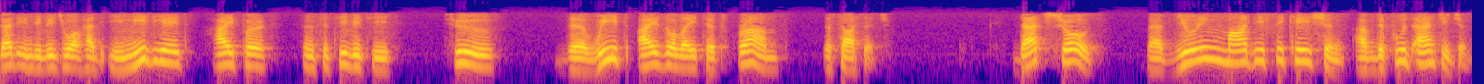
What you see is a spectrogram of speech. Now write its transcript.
that individual had immediate hypersensitivity to the wheat isolated from the sausage. That shows that during modification of the food antigen,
